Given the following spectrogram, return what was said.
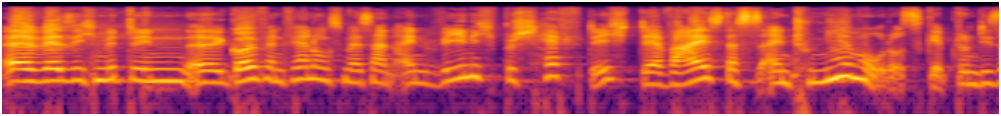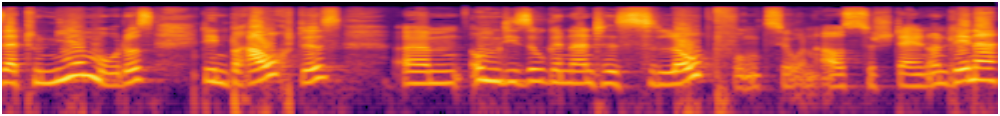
äh, wer sich mit den äh, Golfentfernungsmessern ein wenig beschäftigt, der weiß, dass es einen Turniermodus gibt. Und dieser Turniermodus, den braucht es, ähm, um die sogenannte Slope-Funktion auszustellen. Und Lena,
